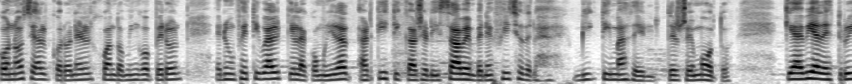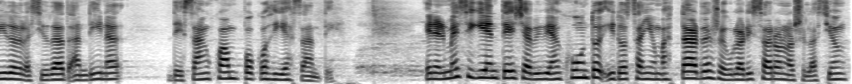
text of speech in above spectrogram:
conoce al coronel Juan Domingo Perón en un festival que la comunidad artística realizaba en beneficio de las víctimas del terremoto que había destruido la ciudad andina de San Juan pocos días antes. En el mes siguiente ya vivían juntos y dos años más tarde regularizaron la relación,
